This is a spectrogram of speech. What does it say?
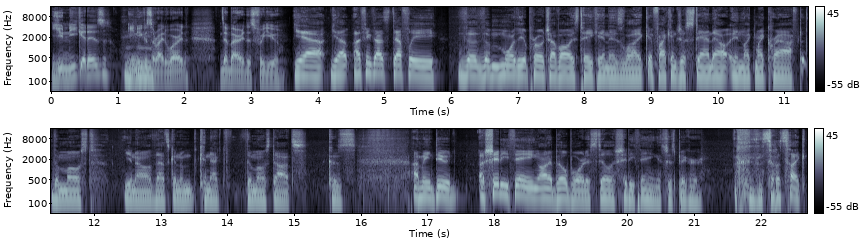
unique it is, unique is mm-hmm. the right word, the better it is for you. Yeah, yeah. I think that's definitely the the more the approach I've always taken is like if I can just stand out in like my craft the most, you know, that's going to connect the most dots cuz I mean, dude, a shitty thing on a billboard is still a shitty thing. It's just bigger. so it's like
